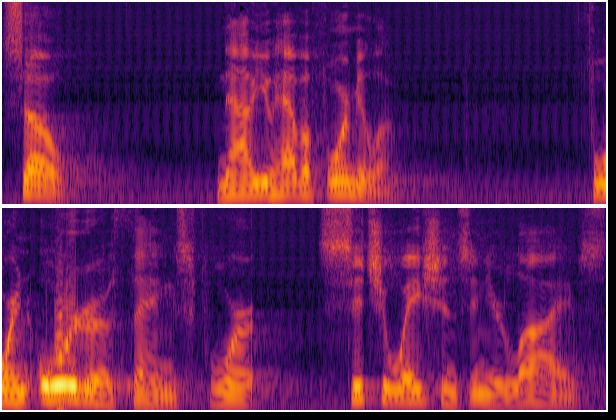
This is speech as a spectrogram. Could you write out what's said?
So, now you have a formula for an order of things, for situations in your lives,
